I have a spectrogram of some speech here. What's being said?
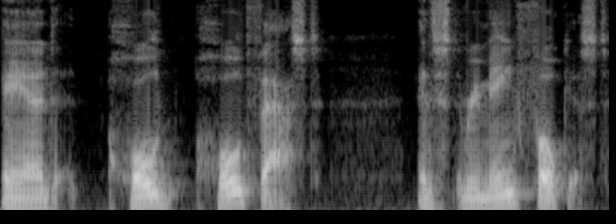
and hold hold fast and remain focused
